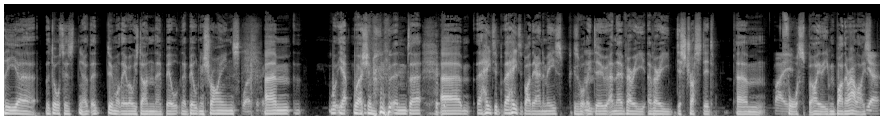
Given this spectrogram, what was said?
the uh, the daughters, you know, they're doing what they've always done. They're built, they're building shrines. Worshipping. Um, well, yeah, worship, and uh, um, they're hated. They're hated by their enemies because of what they do, and they're very a very distrusted um, By- force by even by their allies. yeah,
